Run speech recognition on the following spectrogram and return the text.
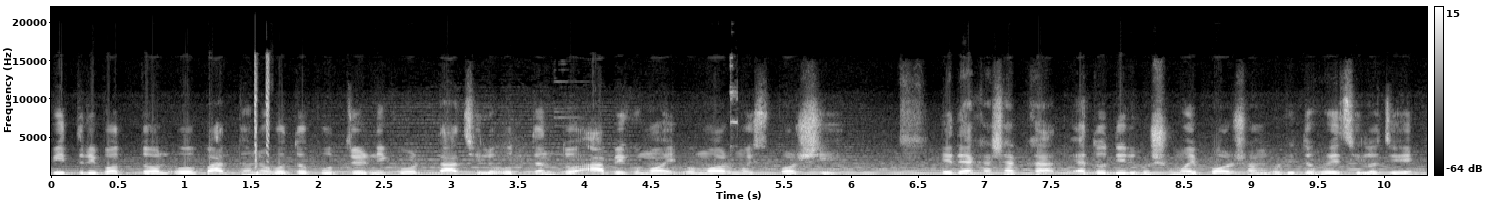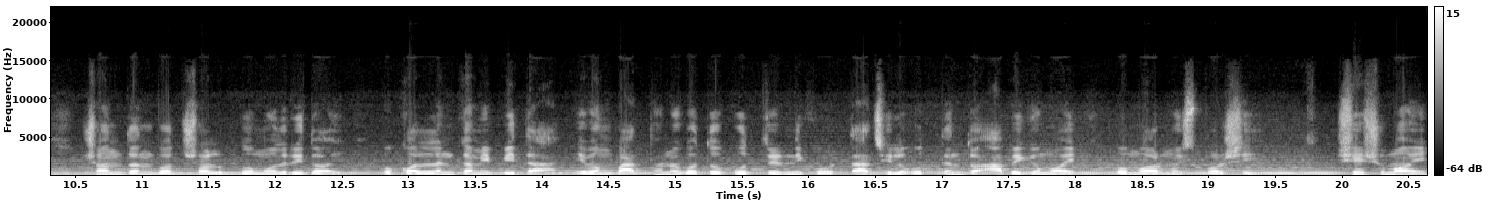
পিতৃবত্তল ও বাধ্যনুগত পুত্রের নিকট তা ছিল অত্যন্ত আবেগময় ও মর্মস্পর্শী। এ দেখা সাক্ষাৎ এত দীর্ঘ সময় পর সংঘটিত হয়েছিল যে সন্তান বৎসল কোমল হৃদয় ও কল্যাণকামী পিতা এবং বাধ্যনুগত পুত্রের নিকট তা ছিল অত্যন্ত আবেগময় ও মর্মস্পর্শী। সে সময়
